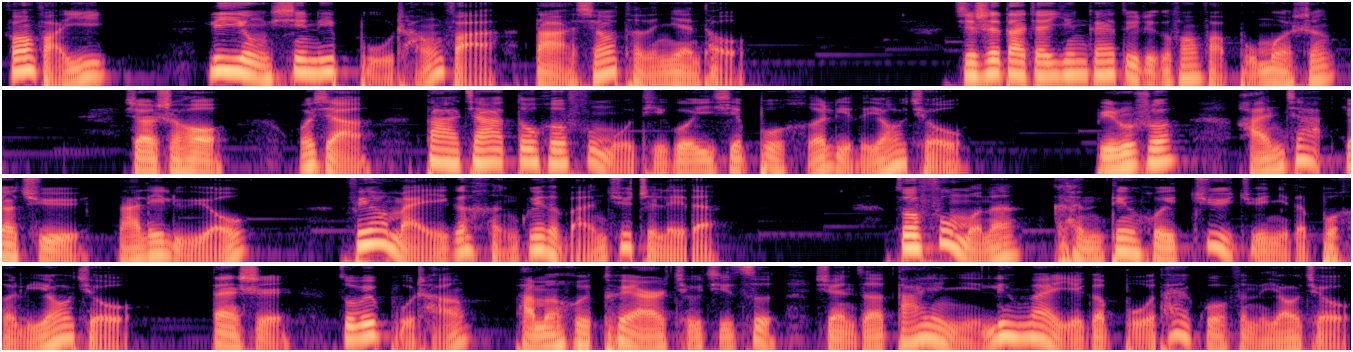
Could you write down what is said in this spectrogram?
方法一，利用心理补偿法打消他的念头。其实大家应该对这个方法不陌生。小时候，我想大家都和父母提过一些不合理的要求，比如说寒假要去哪里旅游，非要买一个很贵的玩具之类的。做父母呢，肯定会拒绝你的不合理要求，但是作为补偿，他们会退而求其次，选择答应你另外一个不太过分的要求。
